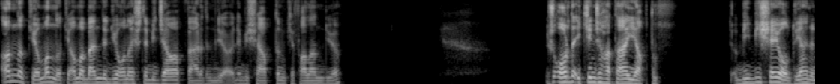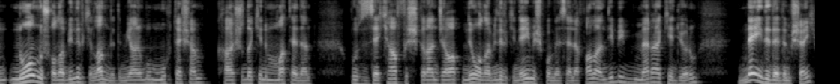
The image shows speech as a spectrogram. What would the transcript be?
Anlatıyorum anlatıyor ama ben de diyor ona işte bir cevap verdim diyor. Öyle bir şey yaptım ki falan diyor. İşte orada ikinci hatayı yaptım. Bir, bir şey oldu yani ne olmuş olabilir ki lan dedim. Yani bu muhteşem karşıdakini mat eden bu zeka fışkıran cevap ne olabilir ki neymiş bu mesele falan diye bir merak ediyorum. Neydi dedim şey.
